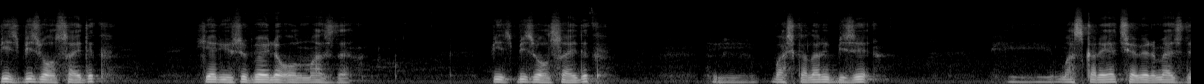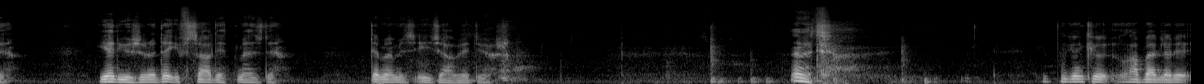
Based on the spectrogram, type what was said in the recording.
biz biz olsaydık yeryüzü böyle olmazdı. Biz biz olsaydık başkaları bizi maskaraya çevirmezdi. Yeryüzünü de ifsad etmezdi. Dememiz icap ediyor. Evet. Bugünkü haberleri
